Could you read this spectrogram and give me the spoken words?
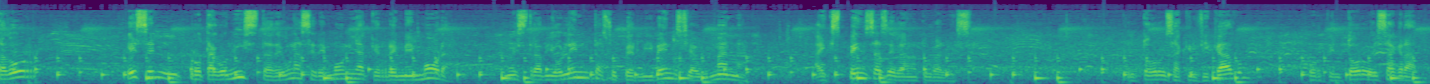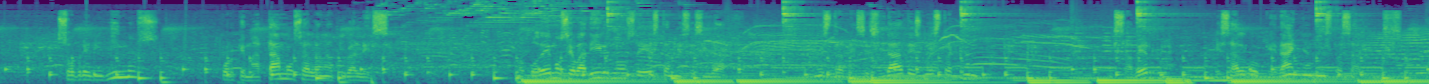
Matador es el protagonista de una ceremonia que rememora nuestra violenta supervivencia humana a expensas de la naturaleza. El toro es sacrificado porque el toro es sagrado. Sobrevivimos porque matamos a la naturaleza. No podemos evadirnos de esta necesidad. Nuestra necesidad es nuestra culpa. Saberlo es algo que daña nuestras almas.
